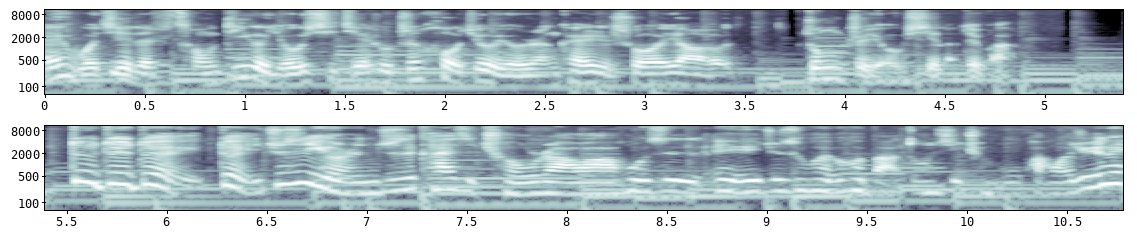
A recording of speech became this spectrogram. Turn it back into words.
哎，我记得是从第一个游戏结束之后，就有人开始说要终止游戏了，对吧？对对对对，就是有人就是开始求饶啊，或是 A A，就是会会把东西全部还回去，因为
